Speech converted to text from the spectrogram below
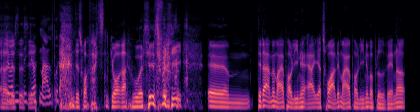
har jeg lyst til at sige. Det gjorde den aldrig. det tror jeg faktisk, den gjorde ret hurtigt, fordi øhm, det der er med mig og Pauline er, jeg tror aldrig mig og Pauline var blevet venner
